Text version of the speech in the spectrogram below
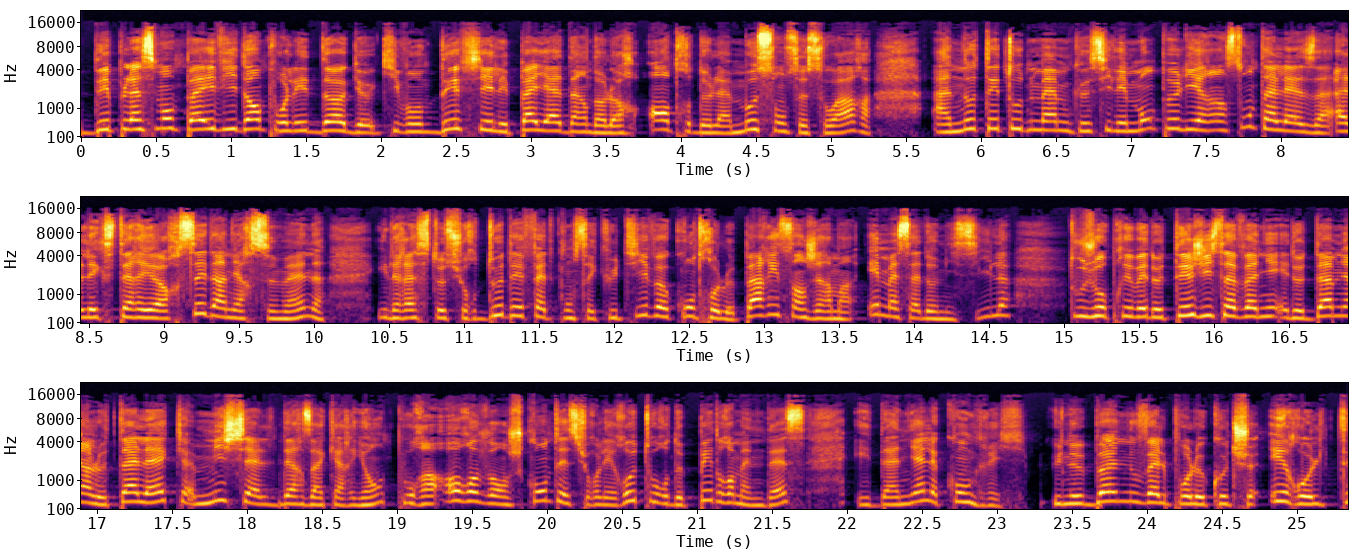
Déplacement pas évident pour les dogs qui vont défier les pailladins dans leur antre de la Mosson ce soir. À noter tout de même que si les Montpelliérains sont à l'aise à l'extérieur ces dernières semaines, ils restent sur deux défaites consécutives contre le Paris Saint-Germain et Metz à domicile. Toujours privé de TJ Savanier et de Damien Le Talec, Michel Derzakarian pourra en revanche compter sur les retours de Pedro Mendes et Daniel Congré. Une bonne nouvelle pour le coach Hérolte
